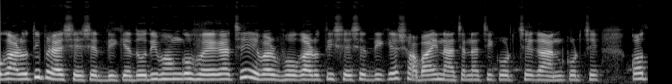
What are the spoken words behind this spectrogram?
ভোগ আরতি প্রায় শেষের দিকে। দধিভঙ্গ হয়ে গেছে, এবার ভোগ আরতি শেষের দিকে সবাই নাচানাচি করছে, গান করছে। কত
